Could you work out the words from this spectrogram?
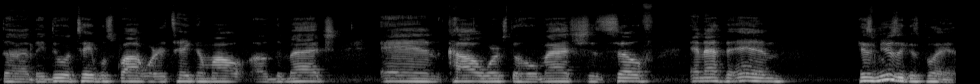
The, they do a table spot where they take him out of the match, and Kyle works the whole match himself, and at the end, his music is playing,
